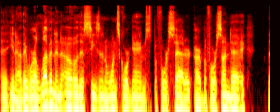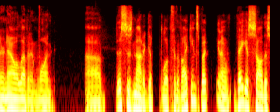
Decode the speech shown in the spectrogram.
Uh, you know, they were 11 and 0 this season in one score games before Saturday or before Sunday. They're now 11 and 1. Uh, this is not a good look for the Vikings, but you know, Vegas saw this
